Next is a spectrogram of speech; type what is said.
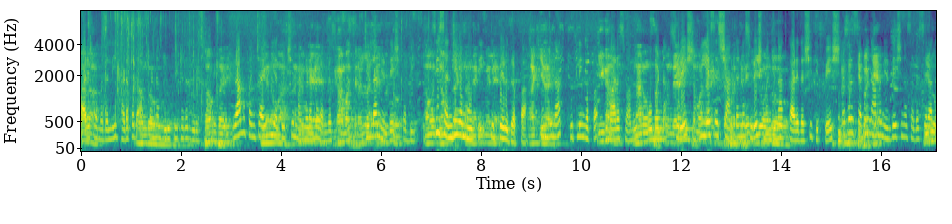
ಕಾರ್ಯಕ್ರಮದಲ್ಲಿ ಹಡಪದ ಅಪ್ಪಣ್ಣ ಗುರುಪೀಠದ ಗುರುಸ್ವಾಮಿ ಗ್ರಾಮ ಪಂಚಾಯಿತಿ ಅಧ್ಯಕ್ಷೆ ಮಂಗಳಮ್ಮ ರಂಗಸ್ವಾಮಿ ಜಿಲ್ಲಾ ನಿರ್ದೇಶಕ B C Sanjeeva Murthy Thipperudrappa Manjunath Putlingappa Kumaraswamy Obanna Suresh BSS Shanthanna Suresh Manjunath ಕಾರ್ಯದರ್ಶಿ ತಿಪ್ಪೇಶ್ ನಗರ ಸಭೆ ನಾಮ ನಿರ್ದೇಶನ ಸದಸ್ಯರಾದ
